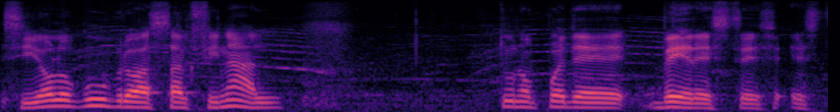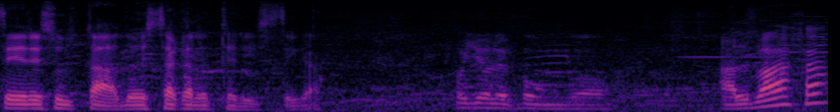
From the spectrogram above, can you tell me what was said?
Si yo lo cubro hasta el final, tú no puedes ver este, este resultado, esta característica. Pues yo le pongo albahaca.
